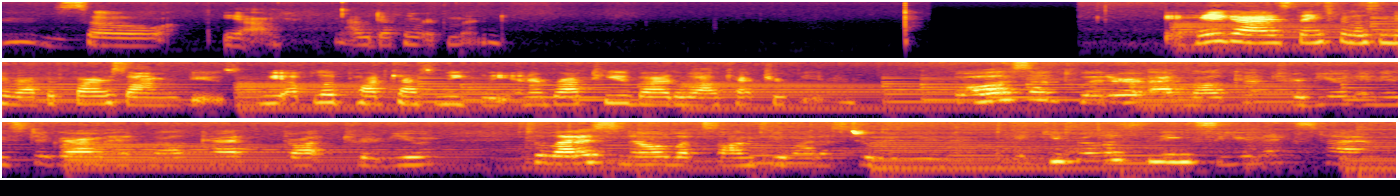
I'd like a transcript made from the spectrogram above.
Mm. So yeah, I would definitely recommend. Hey guys, thanks for listening to Rapid Fire Song Reviews. We upload podcasts weekly and are brought to you by the Wildcat Tribune. Follow us on Twitter at Wildcat Tribune and Instagram at wildcat.tribune to let us know what songs you want us to review. Thank you for listening. See you next time.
